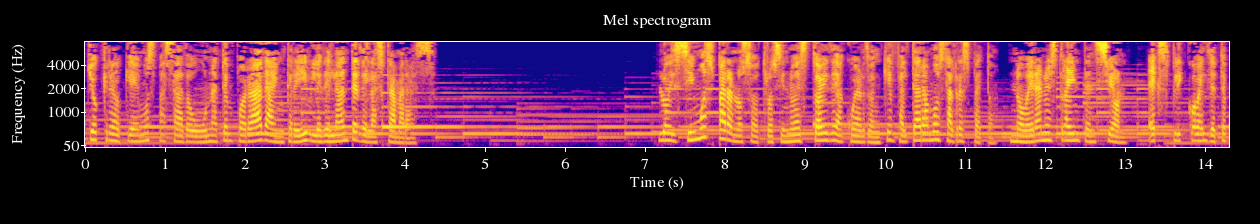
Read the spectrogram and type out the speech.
Yo creo que hemos pasado una temporada increíble delante de las cámaras. Lo hicimos para nosotros y no estoy de acuerdo en que faltáramos al respeto. No era nuestra intención, explicó el DT.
